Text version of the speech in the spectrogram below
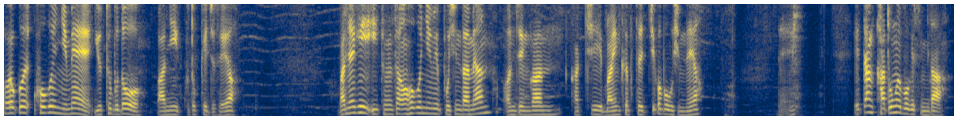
호그, 호그님의 유튜브도 많이 구독해주세요. 만약에 이 동영상을 호그님이 보신다면 언젠간 같이 마인크래프트 찍어보고 싶네요. 네. 일단 가동을 보겠습니다.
